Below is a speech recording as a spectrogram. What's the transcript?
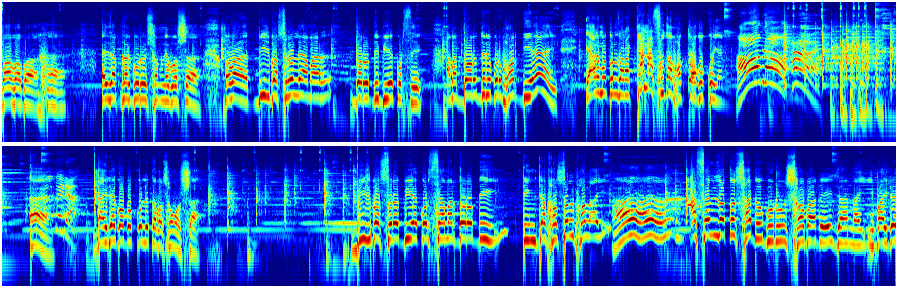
বা বাবা হ্যাঁ। এই যে আপনার গুরুর সামনে বসা। বাবা বিশ বছর হলে আমার দরদি বিয়ে করছে। আমার দরদির উপর ভর দিয়ে এর মতন যারা কানা সুদা ভক্ত অগ কই আমি? আমরা? হ্যাঁ। ডাইরেক্ট অগ করলে তো আবার সমস্যা। বিশ বছরে বিয়ে করছে আমার দরদি তিনটা ফসল ফলাই। হ্যাঁ। আছেন যত সাধু গুরু সবারে জানাই বাইরে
